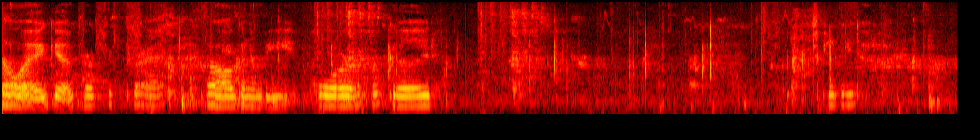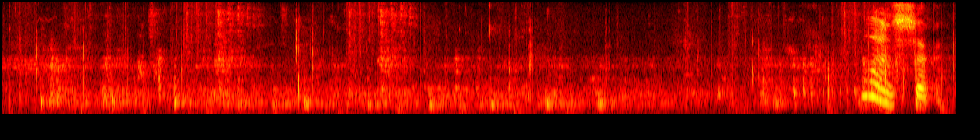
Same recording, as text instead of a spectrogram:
No way I get a perfect track. They're all gonna be poor or good. It's gonna be One second.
